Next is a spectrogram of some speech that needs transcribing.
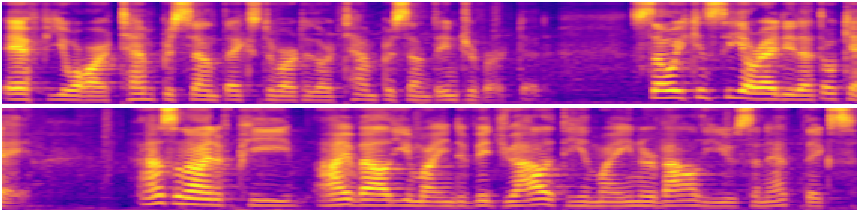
if you are 10% extroverted or 10% introverted. So you can see already that, okay, as an INFP, I value my individuality and my inner values and ethics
